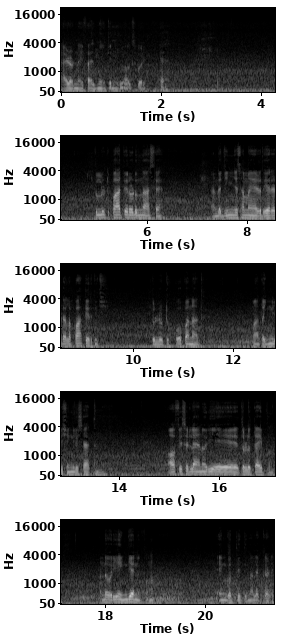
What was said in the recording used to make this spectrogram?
I don't know if I'll make any vlogs but yeah ತುಲ್ಲುಟ್ಟು ಪಾತಿರೋಡನ್ನ ಆಸೆ ಅಂಡ ಜಿಂಜ ಸಮಯ ಎರಡು ಎರಡೆಲ್ಲ ಪಾತಿರ್ತಿಜಿ ತುಲ್ಲುಟ್ಟು ಓಪನ್ ಆದ ಮಾತ ಇಂಗ್ಲೀಷ್ ಇಂಗ್ಲೀಷ್ ಆಯ್ತು ಆಫೀಸ್ ಇಡ್ಲಾನು ಅವರಿಗೆ ತುಳುತ್ತಾಯ್ಪು ಅಂಡ ಅವರಿಗೆ ಇಂಡಿಯನ್ ಇಪ್ಪನು ಹೆಂಗೆ ಗೊತ್ತಿತ್ತು ನಾ ಲೆಕ್ಕಡೆ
